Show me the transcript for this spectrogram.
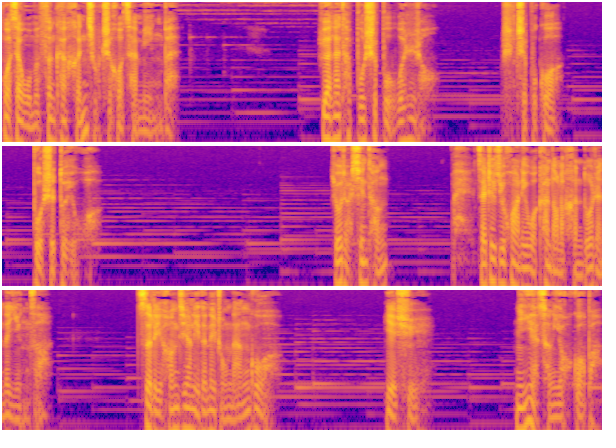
我在我们分开很久之后才明白，原来他不是不温柔，只不过不是对我，有点心疼。哎，在这句话里，我看到了很多人的影子。”字里行间里的那种难过，也许你也曾有过吧。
